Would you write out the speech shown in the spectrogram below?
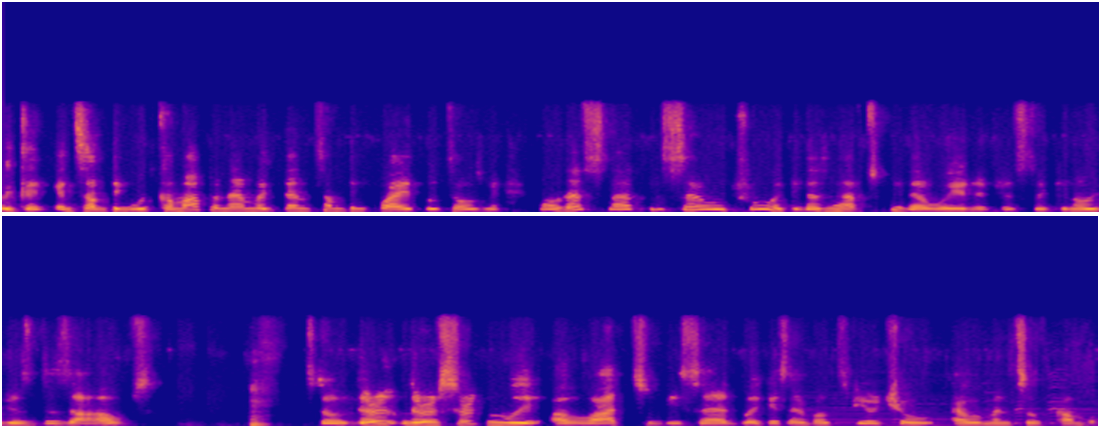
like and something would come up and I'm like then something quietly tells me, well that's not necessarily true. Like it doesn't have to be that way. And it just like, you know, it just dissolves. Hmm. so there there is certainly a lot to be said, like I said, about spiritual elements of Kambo.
